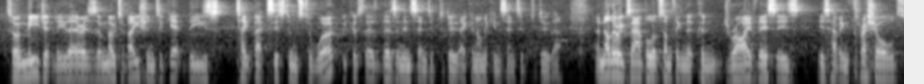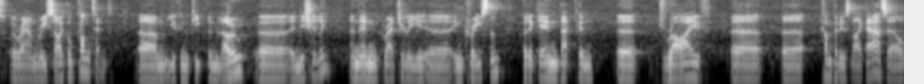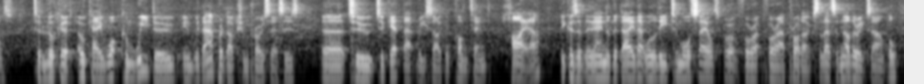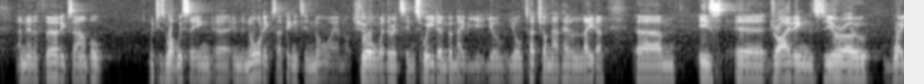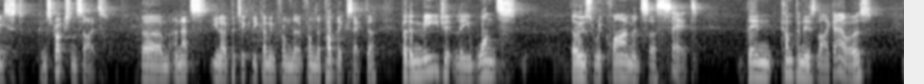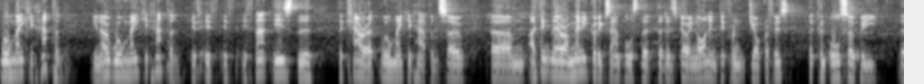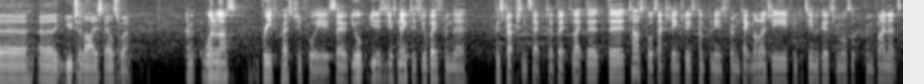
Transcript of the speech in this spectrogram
So immediately there is a motivation to get these take back systems to work because there's, there's an incentive to do economic incentive to do that. Another example of something that can drive this is is having thresholds around recycled content. Um, you can keep them low uh, initially and then gradually uh, increase them. But again, that can uh, drive uh, uh, companies like ourselves to look at okay, what can we do in, with our production processes uh, to to get that recycled content higher? Because at the end of the day, that will lead to more sales for for for our products. So that's another example. And then a third example, which is what we're seeing uh, in the Nordics. I think it's in Norway. I'm not sure whether it's in Sweden, but maybe you, you'll you'll touch on that Helen later. Um, is uh, driving zero waste construction sites, um, and that's you know particularly coming from the from the public sector. But immediately once those requirements are set, then companies like ours will make it happen. You know, we'll make it happen. If if if if that is the the carrot, we'll make it happen. So. Um, I think there are many good examples that, that is going on in different geographies that can also be uh, uh, utilized elsewhere. Um, one last brief question for you. So, you're, you, as you just noticed, you're both from the construction sector, but like the, the task force actually includes companies from technology, from consumer goods, from also from finance.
